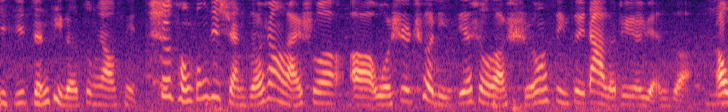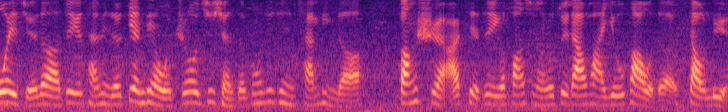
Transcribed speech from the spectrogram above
以及整体的重要性，就从工具选择上来说，呃，我是彻底接受了实用性最大的这个原则，然后我也觉得这个产品就奠定了我之后去选择工具性产品的方式，而且这个方式能够最大化优化我的效率，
